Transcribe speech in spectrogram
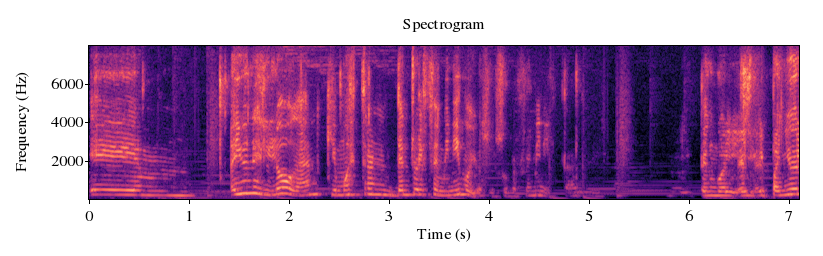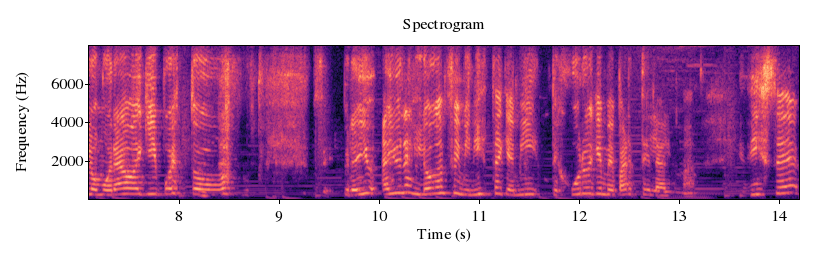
em, hay un eslogan que muestran dentro del feminismo, yo soy súper feminista, tengo el, pañuelo morado aquí puesto. pero hay, un eslogan feminista que a mí te juro que me parte el alma. Dice,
